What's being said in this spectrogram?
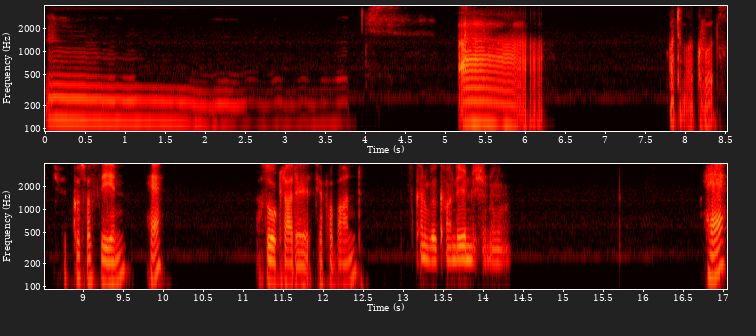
Mm. Ah. Warte mal kurz. Ich will kurz was sehen. Hä? Ach so, klar, der ist ja verbannt. Das ist keine vulkandämliche Nummer. Hä?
